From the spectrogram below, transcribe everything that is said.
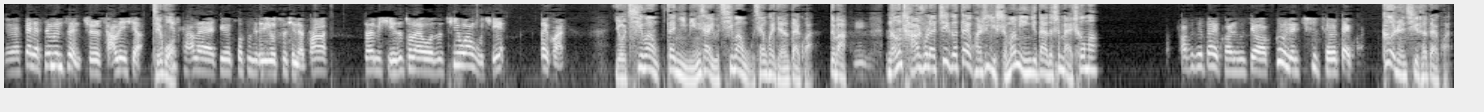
呃，带了身份证去查了一下，结果一查了就说是有事情了，他上面显示出来我是七万五千贷款，有七万，在你名下有七万五千块钱的贷款，对吧？嗯，能查出来这个贷款是以什么名义贷的？是买车吗？他这个贷款是叫个人汽车贷款，个人汽车贷款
